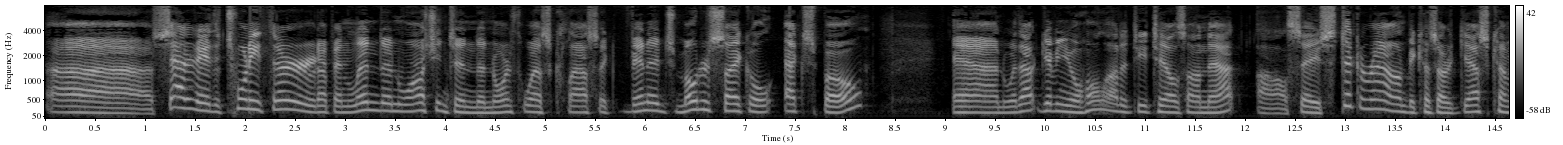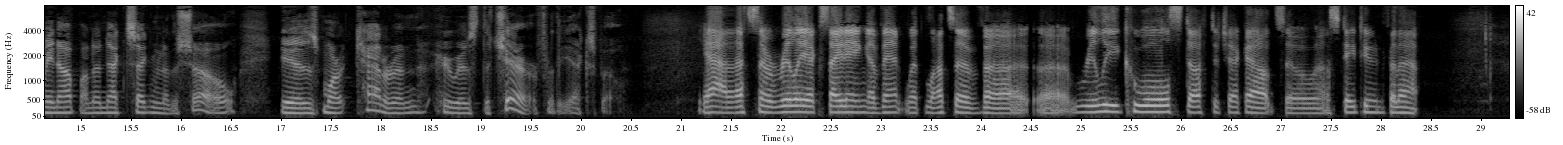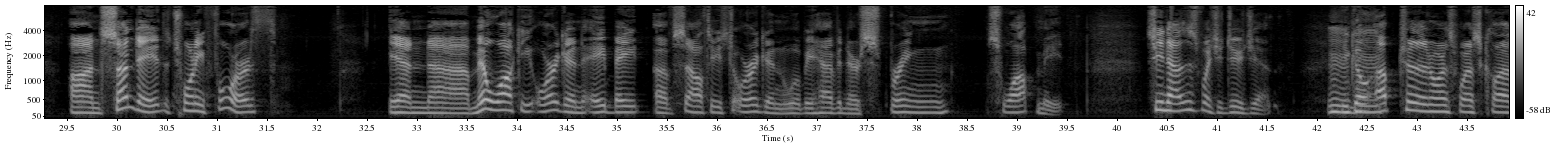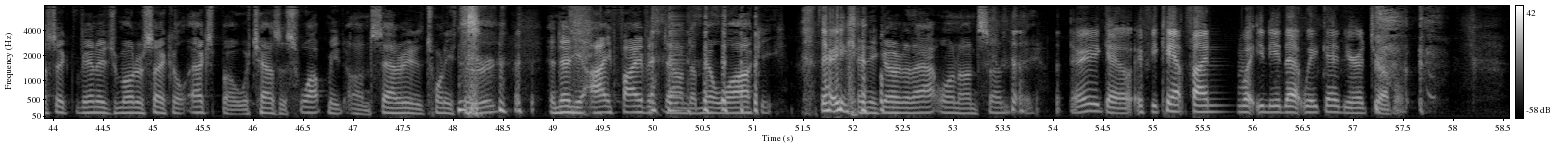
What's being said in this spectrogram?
Uh, Saturday the 23rd up in Lynden, Washington, the Northwest Classic Vintage Motorcycle Expo. And without giving you a whole lot of details on that, I'll say stick around because our guest coming up on the next segment of the show is Mark Cattarin, who is the chair for the expo. Yeah, that's a really exciting event with lots of uh, uh, really cool stuff to check out. So uh, stay tuned for that. On Sunday, the 24th, in uh, Milwaukie, Oregon, Bait of Southeast Oregon will be having their spring swap meet. See, now this is what you do, Jen. Mm-hmm. You go mm-hmm. up to the Northwest Classic Vintage Motorcycle Expo, which has a swap meet on Saturday the 23rd, and then you I 5 it down to Milwaukie. There you go. And you go to that one on Sunday. there you go. If you can't find what you need that weekend, you're in trouble.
